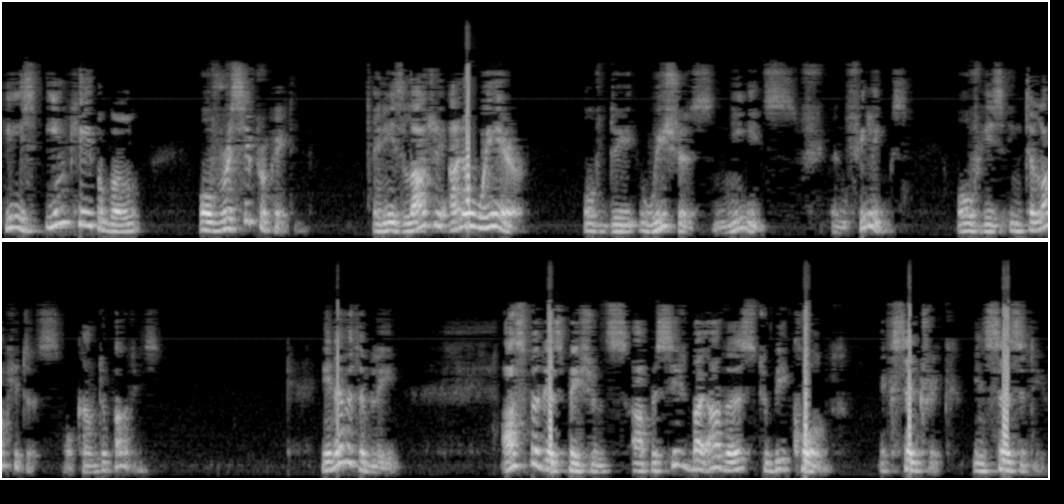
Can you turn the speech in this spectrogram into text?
He is incapable of reciprocating and he is largely unaware of the wishes, needs, and feelings of his interlocutors or counterparties. Inevitably, Asperger's patients are perceived by others to be cold, eccentric, insensitive,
